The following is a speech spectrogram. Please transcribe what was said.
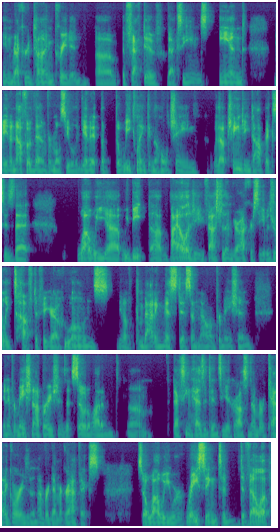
in record time created uh, effective vaccines and made enough of them for most people to get it. The, the weak link in the whole chain without changing topics is that while we uh, we beat uh, biology faster than bureaucracy, it was really tough to figure out who owns, you know, combating misdis and malinformation and information operations that sowed a lot of um, vaccine hesitancy across a number of categories and a number of demographics. So while we were racing to develop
